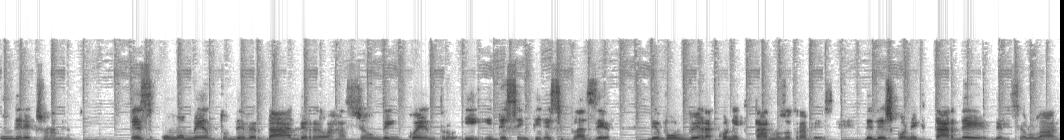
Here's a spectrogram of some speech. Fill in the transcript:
um direcionamento. É um momento de verdade, de relação, de encontro e, e de sentir esse prazer, de volver a conectar-nos outra vez, de desconectar de, do celular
